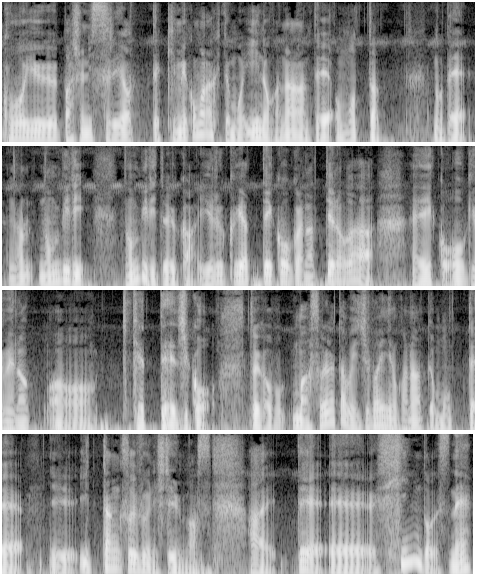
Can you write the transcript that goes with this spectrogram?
こういう場所にするよって決め込まなくてもいいのかななんて思ったので、のんびり、のんびりというか、ゆるくやっていこうかなっていうのが、えー、一個大きめな、決定事項というか、まあ、それが多分一番いいのかなって思って、一旦そういう風にしてみます。はい。で、えー、頻度ですね。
